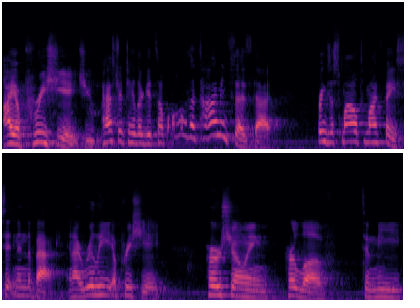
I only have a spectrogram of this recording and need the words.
I appreciate you. Pastor Taylor gets up all the time and says that. Brings a smile to my face sitting in the back. And I really appreciate her showing her love to me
